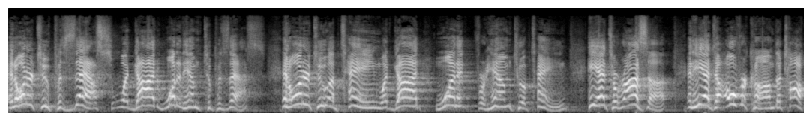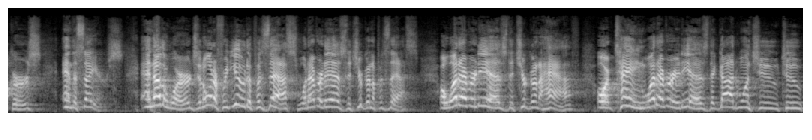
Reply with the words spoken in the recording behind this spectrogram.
in order to possess what God wanted him to possess, in order to obtain what God wanted for him to obtain. He had to rise up and he had to overcome the talkers and the sayers. In other words, in order for you to possess whatever it is that you're going to possess, or whatever it is that you're going to have, or obtain whatever it is that God wants you to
